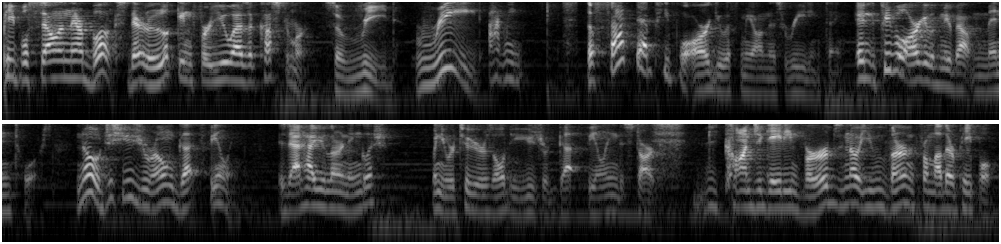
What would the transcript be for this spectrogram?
people selling their books. They're looking for you as a customer. So read. Read. I mean, the fact that people argue with me on this reading thing, and people argue with me about mentors. No, just use your own gut feeling. Is that how you learn English? When you were two years old, you used your gut feeling to start conjugating verbs? No, you learn from other people.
